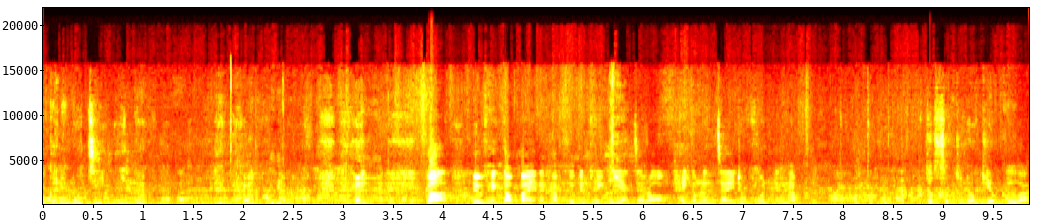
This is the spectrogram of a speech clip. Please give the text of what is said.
お金持ちみんな ก็เดี๋ยวเพลงต่อไปนะครับ คือเป็นเพลงที่อยากจะร้องให้กำลังใจทุกคนนะครับตกสกิโนเกียวคือว่า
